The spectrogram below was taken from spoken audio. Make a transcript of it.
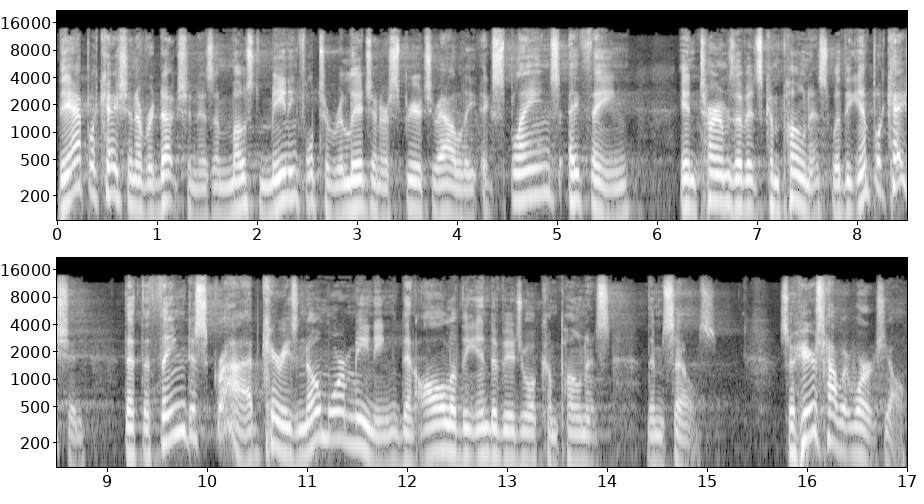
The application of reductionism, most meaningful to religion or spirituality, explains a thing in terms of its components with the implication that the thing described carries no more meaning than all of the individual components themselves. So here's how it works, y'all.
